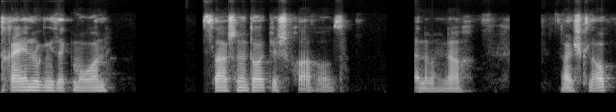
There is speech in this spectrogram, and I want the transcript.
3-0 gegen Seckmauern sagen schon eine deutliche Sprache aus. Meiner Meinung nach. Ja, ich glaube,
